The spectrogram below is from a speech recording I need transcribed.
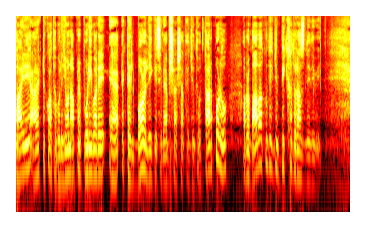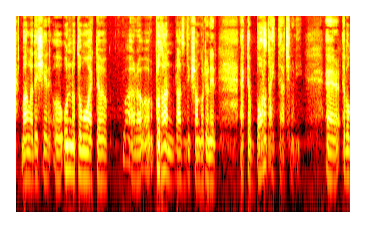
বাইরে আরেকটা কথা বলি। যেমন আপনার পরিবারে একটা বড় লেগেছে ব্যবসার সাথে যুক্ত। তারপরেও আপনার বাবা কিন্তু একজন বিখ্যাত রাজনীতিবিদ। বাংলাদেশের অন্যতম একটা প্রধান রাজনৈতিক সংগঠনের একটা বড় দায়িত্বে আছেন উনি। এবং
